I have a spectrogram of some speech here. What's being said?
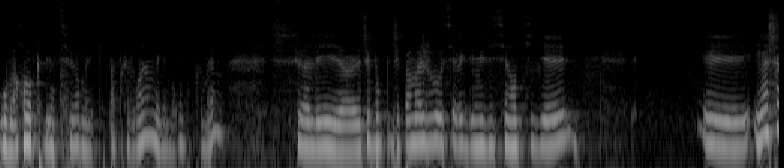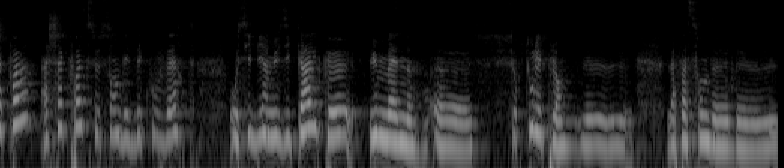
au Maroc bien sûr, mais qui n'est pas très loin, mais bon, quand même suis allée, euh, j'ai, pas mal joué aussi avec des musiciens antillais. Et, à chaque fois, à chaque fois, ce sont des découvertes aussi bien musicales que humaines, euh, sur tous les plans. la façon de,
